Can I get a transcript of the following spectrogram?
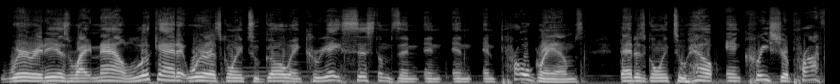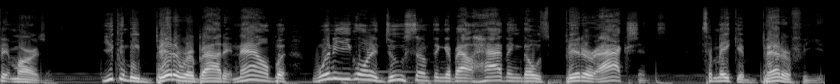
where it is right now. Look at it where it's going to go and create systems and and and, and programs that is going to help increase your profit margins. You can be bitter about it now, but when are you going to do something about having those bitter actions to make it better for you?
